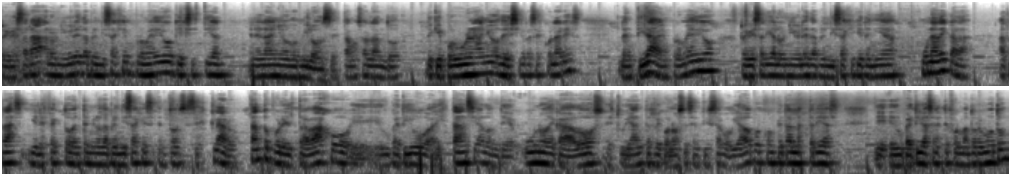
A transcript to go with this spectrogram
regresará a los niveles de aprendizaje en promedio que existían en el año 2011. Estamos hablando de que por un año de cierres escolares, la entidad en promedio regresaría a los niveles de aprendizaje que tenía una década atrás y el efecto en términos de aprendizajes entonces es claro, tanto por el trabajo eh, educativo a distancia, donde uno de cada dos estudiantes reconoce sentirse agobiado por completar las tareas eh, educativas en este formato remoto,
